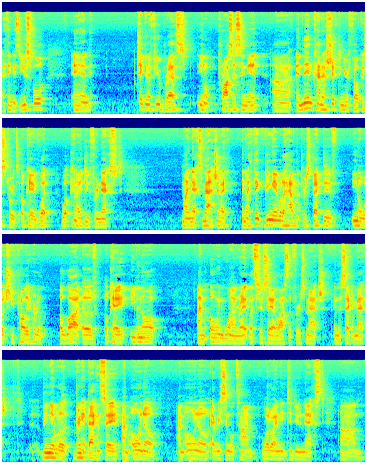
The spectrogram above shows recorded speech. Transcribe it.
I think is useful and taking a few breaths you know processing it uh, and then kind of shifting your focus towards okay, what what can I do for next my next match? And I and I think being able to have the perspective, you know, which you probably heard a, a lot of, okay, even though I'm 0 and 1, right? Let's just say I lost the first match and the second match, being able to bring it back and say I'm 0 and 0. I'm 0 and 0 every single time. What do I need to do next? Um,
